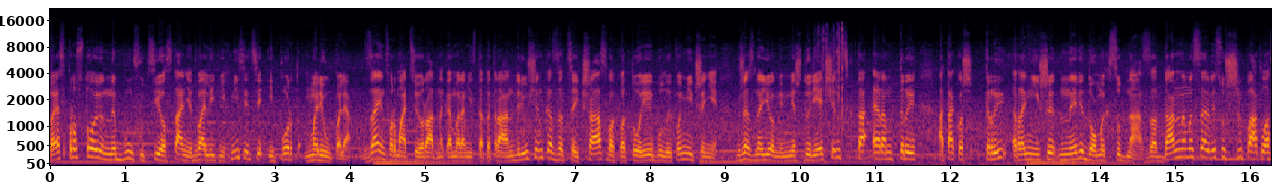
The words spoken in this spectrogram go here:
Без простою не був у ці останні два літніх місяці і порт Маріуполя. За інформацією радника мера міста Петра Андрющенка, за цей час в акваторії були помічені вже знайомі Міждурєчинськ та РМ-3, а також три раніше невідомих судна. За даними сервісу Atlas,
